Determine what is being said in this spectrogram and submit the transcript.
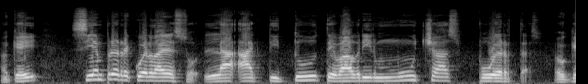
¿ok? Siempre recuerda eso, la actitud te va a abrir muchas puertas, ¿ok?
